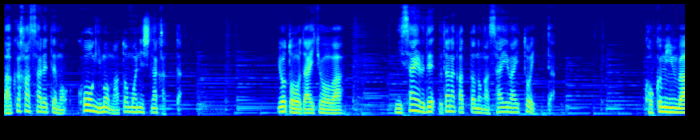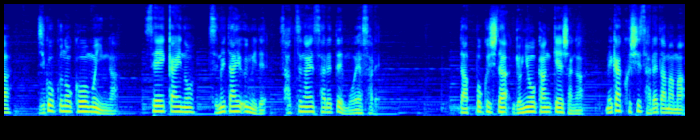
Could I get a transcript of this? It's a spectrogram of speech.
爆破されても抗議もまともにしなかった。与党代表はミサイルで撃たなかったのが幸いと言った。国民は自国の公務員が政界の冷たい海で殺害されて燃やされ、脱北した漁業関係者が目隠しされたまま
